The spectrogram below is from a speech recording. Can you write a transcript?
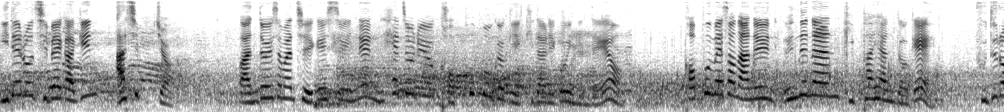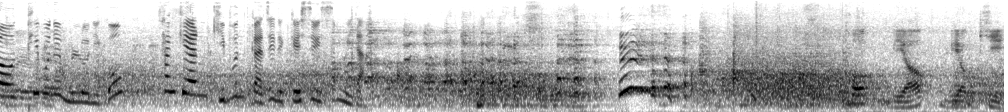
이대로 집에 가긴 아쉽죠. 완도에서만 즐길 수 있는 해조류 거품 목욕이 기다리고 있는데요. 거품에서 나는 은은한 비파 향 덕에 부드러운 피부는 물론이고 상쾌한 기분까지 느낄 수 있습니다. 톡, 미역, 미역기,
